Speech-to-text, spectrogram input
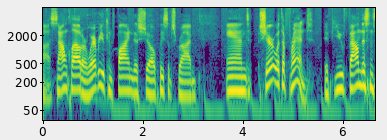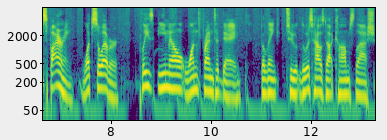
uh, SoundCloud or wherever you can find this show. Please subscribe and share it with a friend. If you found this inspiring whatsoever, please email one friend today the link to lewishowes.com slash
